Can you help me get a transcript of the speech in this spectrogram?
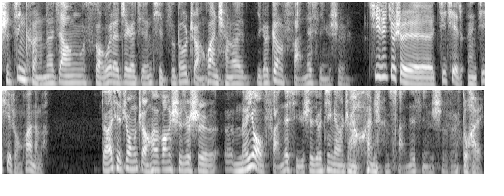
是尽可能的将所谓的这个简体字都转换成了一个更繁的形式。其实就是机械嗯机械转换的嘛。对，而且这种转换方式就是呃能有繁的形式就尽量转换成繁的形式，的？对，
